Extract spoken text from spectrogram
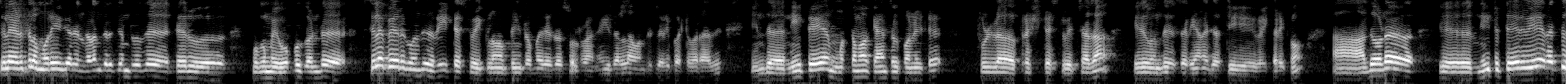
சில இடத்துல முறைகேடு நடந்திருக்குன்றது தேர்வு முகமை ஒப்புக்கொண்டு சில பேருக்கு வந்து ரீடெஸ்ட் வைக்கலாம் அப்படின்ற மாதிரி ஏதோ சொல்கிறாங்க இதெல்லாம் வந்து சரிப்பட்டு வராது. இந்த நீட்டே மொத்தமாக கேன்சல் பண்ணிட்டு ஃபுல்லாக ஃப்ரெஷ் டெஸ்ட் வச்சாதான் இது வந்து சரியான ஜஸ்டிஃபை கிடைக்கும். அதோட நீட்டு தேர்வையே ரத்து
